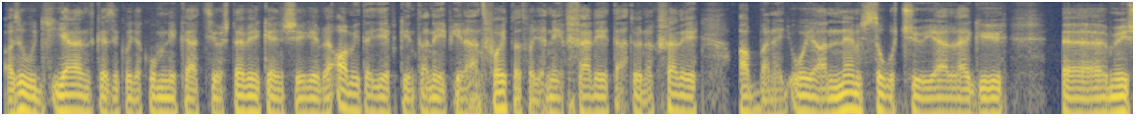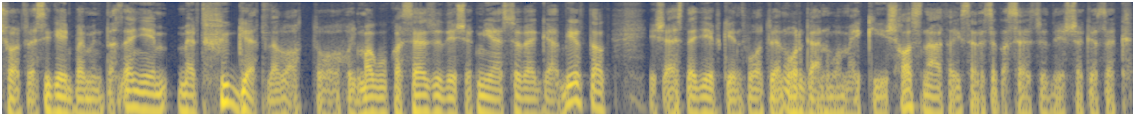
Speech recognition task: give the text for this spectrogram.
az úgy jelentkezik, hogy a kommunikációs tevékenységében, amit egyébként a nép iránt folytat, vagy a nép felé, tehát önök felé, abban egy olyan nem szócső jellegű műsort vesz igénybe, mint az enyém, mert független attól, hogy maguk a szerződések milyen szöveggel bírtak, és ezt egyébként volt olyan orgánum, amely ki is használta, hiszen ezek a szerződések, ezek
